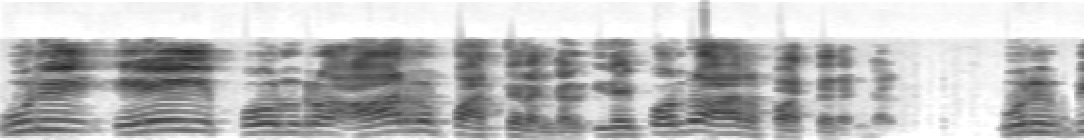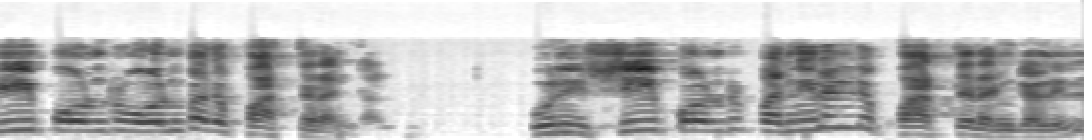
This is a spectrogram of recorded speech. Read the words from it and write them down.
ஒரு ஏ போன்ற ஆறு பாத்திரங்கள். இதை போன்ற ஆறு பாத்திரங்கள். ஒரு பி போன்று ஒன்பது பாத்திரங்கள். ஒரு சி போன்று பன்னிரண்டு பாத்திரங்களில்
